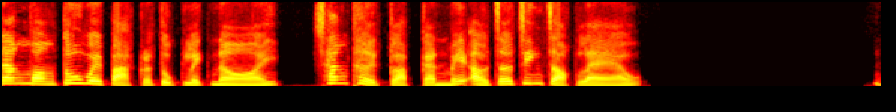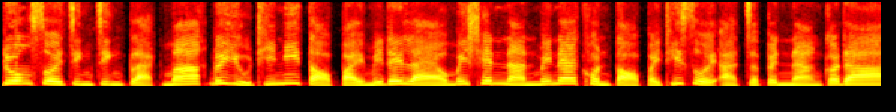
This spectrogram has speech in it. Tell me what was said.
นางมองตู้ไวปากกระตุกเล็กน้อย ช่างเถิดกลับกันไม่เอาเจ้าจิ้งจอกแล้ว ดวงซวยจริง ๆ แปลกมากด้วยอยู่ที่นี่ต่อไปไม่ได้แล้ว ไม่เช่นนั้นไม่แน่คนต่อไปที่ซวยอาจจะเป็นนางก็ได้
